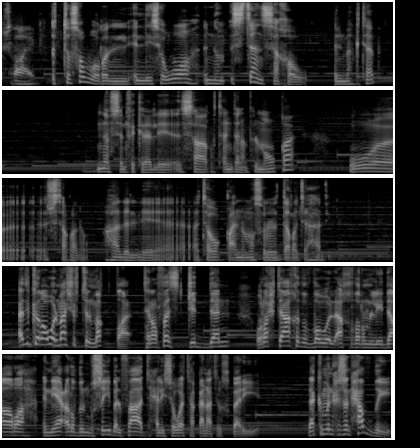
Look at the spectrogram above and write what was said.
إيش رأيك؟ التصور ال- اللي سووه إنهم استنسخوا المكتب نفس الفكرة اللي صارت عندنا في الموقع واشتغلوا. هذا اللي أتوقع انهم وصلوا للدرجة هذه. أذكر أول ما شفت المقطع تنرفزت جدا ورحت آخذ الضوء الأخضر من الإدارة إني أعرض المصيبة الفادحة اللي سوتها قناة الإخبارية. لكن من حسن حظي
